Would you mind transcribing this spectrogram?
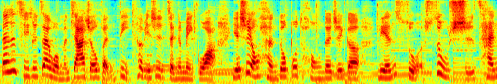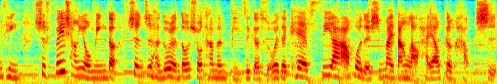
但是其实，在我们加州本地，特别是整个美国啊，也是有很多不同的。的这个连锁素食餐厅是非常有名的，甚至很多人都说他们比这个所谓的 KFC 啊，或者是麦当劳还要更好吃。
